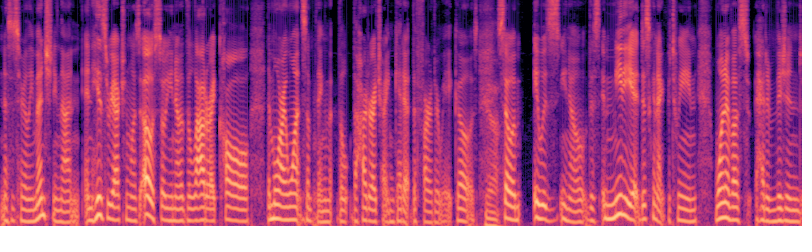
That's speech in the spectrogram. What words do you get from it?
necessarily mentioning that, and, and his reaction was, oh, so you know the louder I call, the more I want something, the, the harder I try and get it, the farther away it goes. Yeah. So um, it was, you know, this immediate disconnect between one of us had envisioned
